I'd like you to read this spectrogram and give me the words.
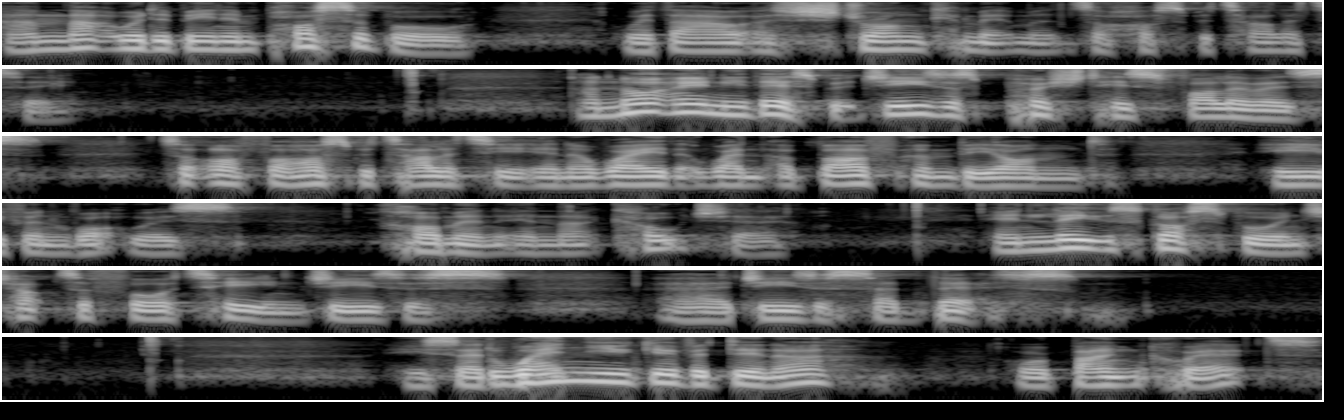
And that would have been impossible without a strong commitment to hospitality. And not only this, but Jesus pushed his followers to offer hospitality in a way that went above and beyond even what was common in that culture. In Luke's Gospel, in chapter 14, Jesus, uh, Jesus said this. He said, When you give a dinner or a banquet,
